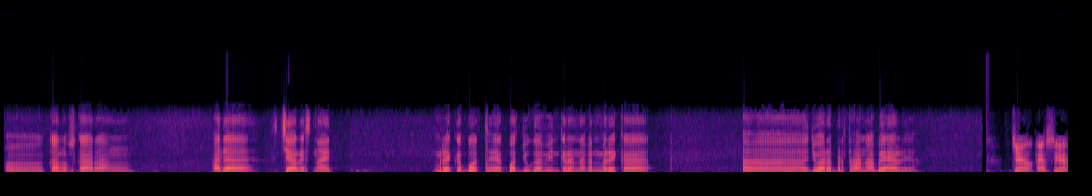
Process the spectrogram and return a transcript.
Eh, kalau sekarang ada CLS Knight. Mereka buat saya kuat juga, Min, karena kan mereka eh juara bertahan ABL ya. CLS ya?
